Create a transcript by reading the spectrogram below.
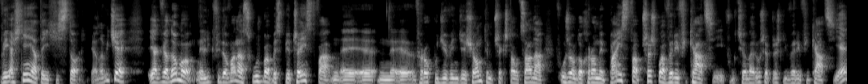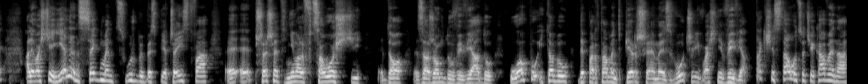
wyjaśnienia tej historii. Mianowicie, jak wiadomo, likwidowana służba bezpieczeństwa e, e, w roku 90, przekształcana w Urząd Ochrony Państwa, przeszła weryfikację i funkcjonariusze przeszli weryfikację, ale właściwie jeden segment służby bezpieczeństwa e, przeszedł niemal w całości do zarządu wywiadu UOP-u i to był Departament Pierwszy MSW, czyli właśnie wywiad. Tak się stało, co ciekawe, na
